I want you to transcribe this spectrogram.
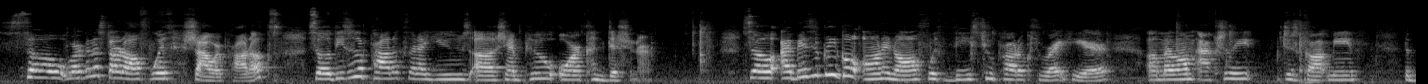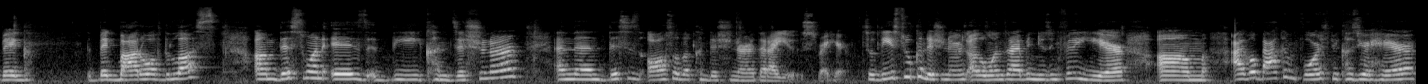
So we're going to start off with shower products. So these are the products that I use, uh, shampoo or conditioner. So I basically go on and off with these two products right here. Um, my mom actually just got me the big the big bottle of the LUS. Um, this one is the conditioner, and then this is also the conditioner that I use right here. So these two conditioners are the ones that I've been using for the year. Um, I go back and forth because your hair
